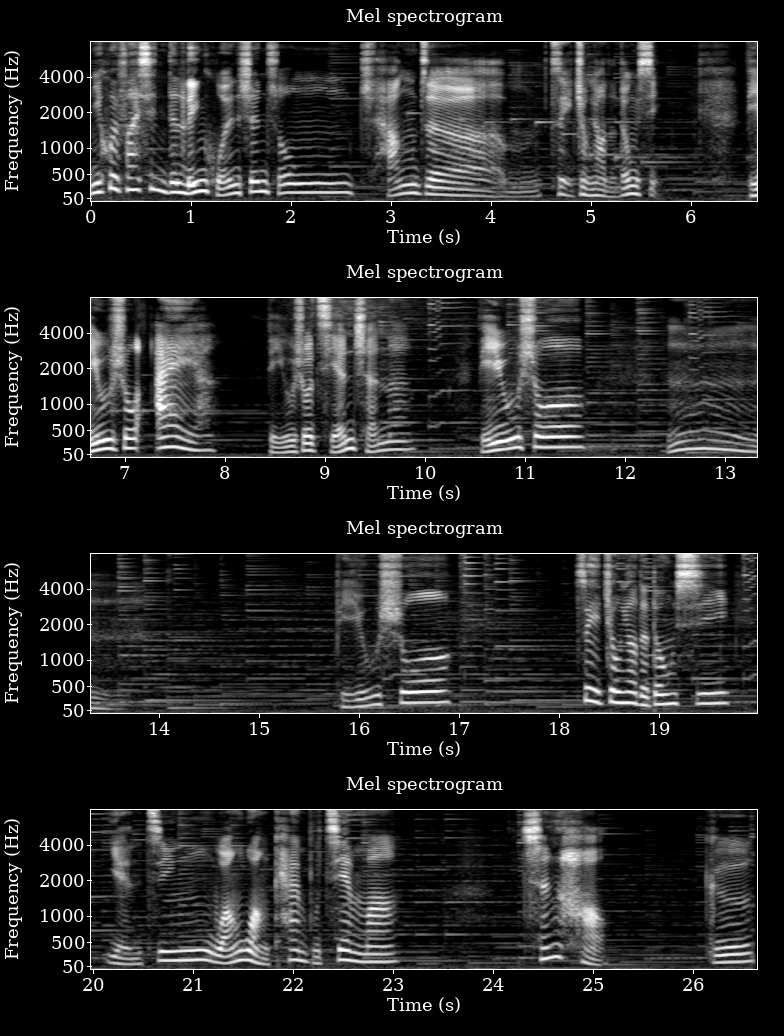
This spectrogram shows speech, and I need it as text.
你会发现你的灵魂深处藏着最重要的东西，比如说爱呀，比如说虔诚呢，比如说，嗯，比如说。最重要的东西，眼睛往往看不见吗？真好，歌，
